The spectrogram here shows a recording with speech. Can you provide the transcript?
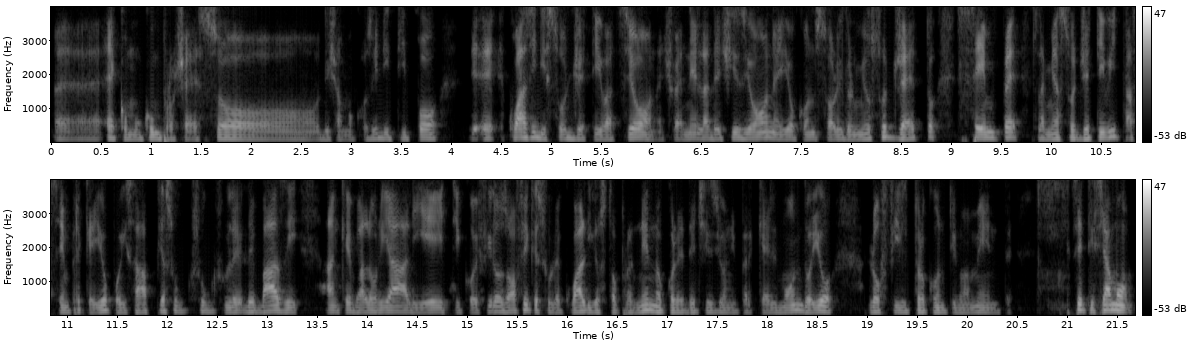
Eh, è comunque un processo, diciamo così, di tipo quasi di soggettivazione, cioè nella decisione io consolido il mio soggetto, sempre la mia soggettività, sempre che io poi sappia su, su, sulle basi anche valoriali, etico e filosofiche sulle quali io sto prendendo quelle decisioni, perché il mondo io lo filtro continuamente. Senti, siamo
